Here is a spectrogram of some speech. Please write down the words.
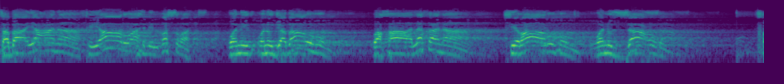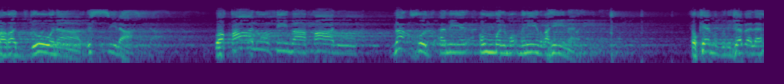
فبايعنا خيار أهل البصرة ونجباؤهم وخالفنا شرارهم ونزاعهم. فردونا بالسلاح. وقالوا فيما قالوا نأخذ أمير أم المؤمنين رهينة. حكيم بن جبلة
